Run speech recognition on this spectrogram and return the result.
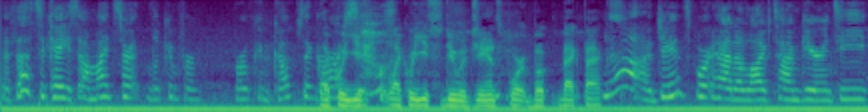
If that's the case, I might start looking for broken cups at garage Like we used, sales. like we used to do with Jansport book backpacks. Yeah, JanSport had a lifetime guarantee,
